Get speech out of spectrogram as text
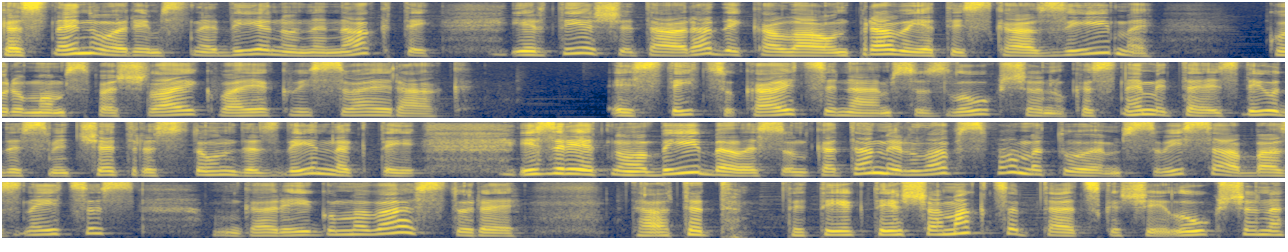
kas nenorims ne dienu, ne nakti, ir tieši tā radikālā un pravietiskā zīme, kuru mums pašlaik vajag visvairāk. Es ticu, ka aicinājums uz lūkšanu, kas nemitējas 24 stundas diennaktī, izriet no bībeles un ka tam ir labs pamatojums visā baznīcas un garīguma vēsturē. Tātad te tiek tiešām akceptēts, ka šī lūkšana,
